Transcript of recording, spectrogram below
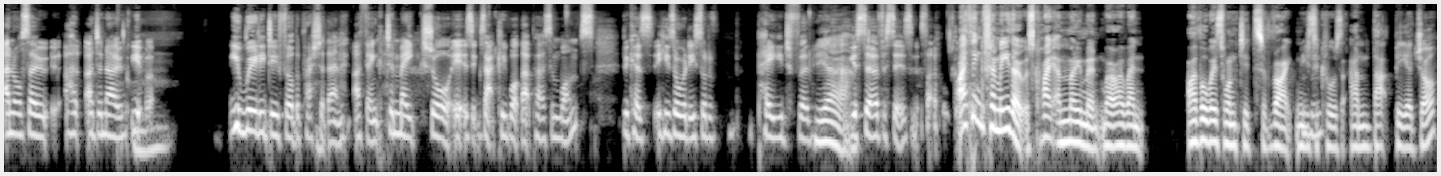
And also, I, I don't know, you, you really do feel the pressure then, I think, to make sure it is exactly what that person wants because he's already sort of paid for yeah. your services. And it's like, oh, I think for me though, it was quite a moment where I went, I've always wanted to write Mm-hmm. musicals and that be a job.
